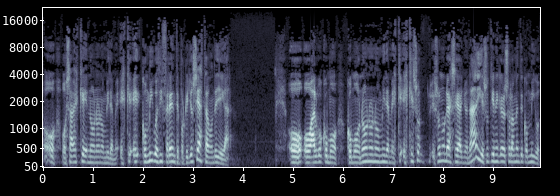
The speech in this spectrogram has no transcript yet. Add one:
O, sabes que, no, no, no, mírame, es que eh, conmigo es diferente porque yo sé hasta dónde llegar. O, algo como, como, no, no, no, mírame, es que, es que eso, eso no le hace daño a nadie, eso tiene que ver solamente conmigo.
